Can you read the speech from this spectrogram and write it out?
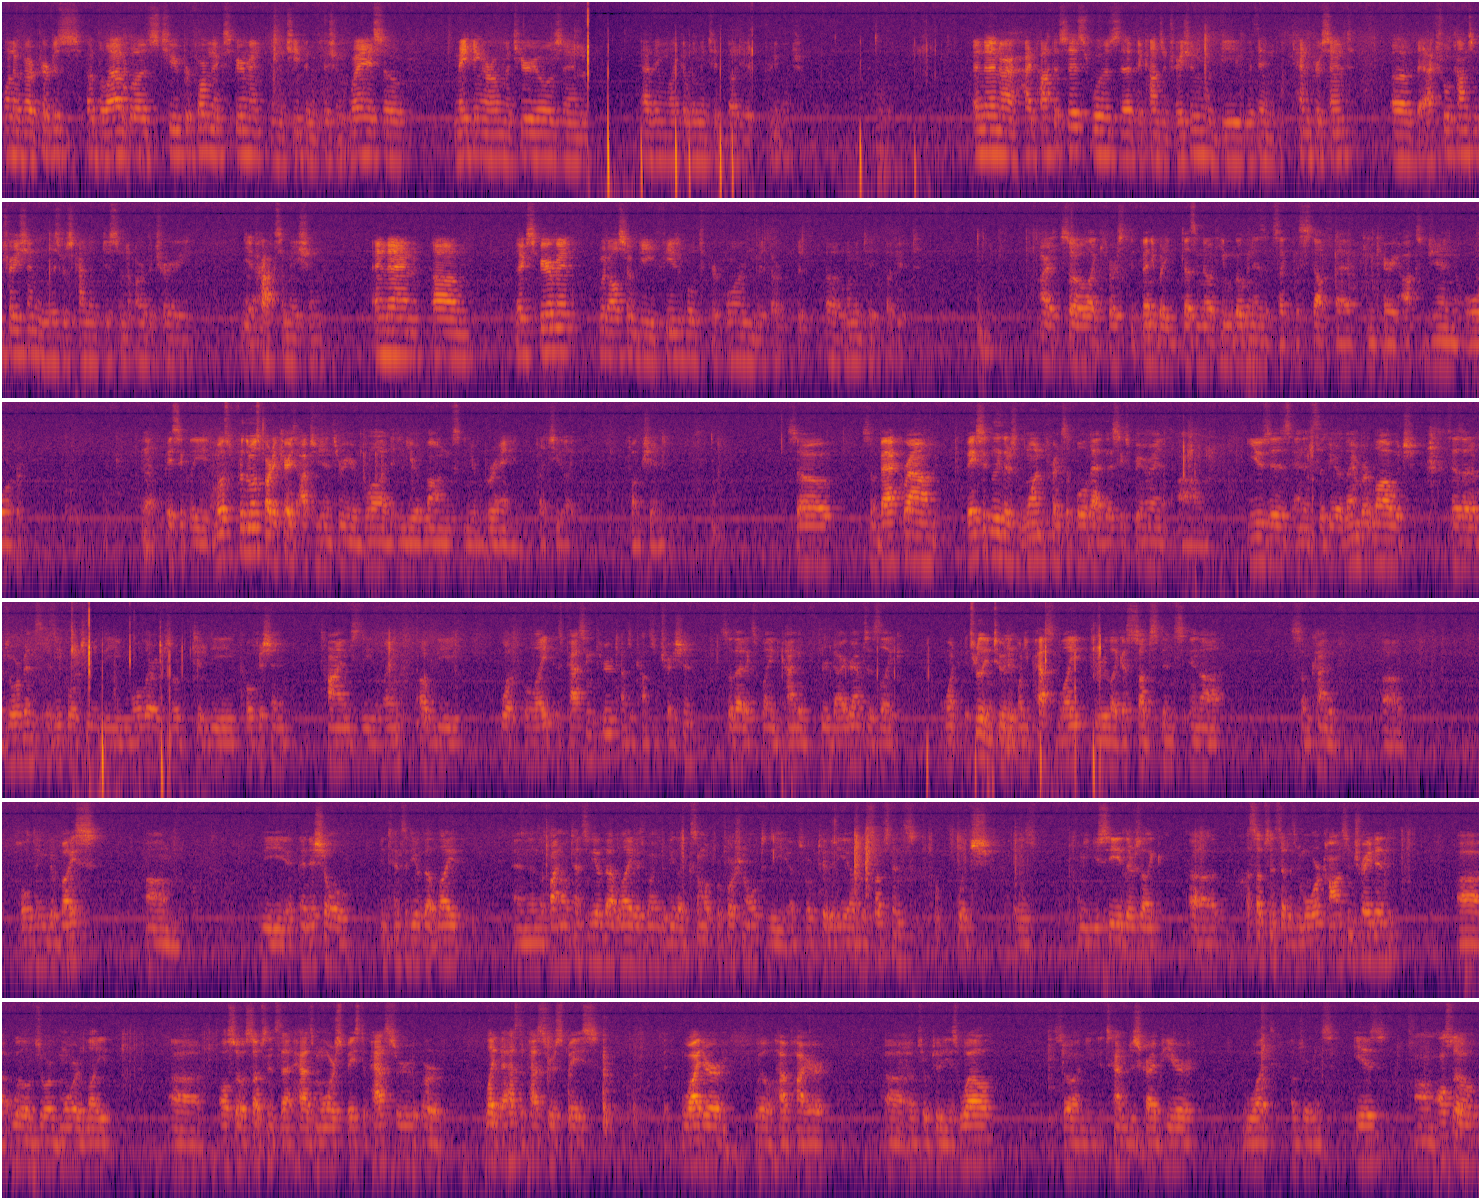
one of our purpose of the lab was to perform the experiment in a cheap and efficient way, so making our own materials and having like a limited budget, pretty much. And then our hypothesis was that the concentration would be within ten percent of the actual concentration, and this was kind of just an arbitrary yeah. approximation. And then, um, the experiment would also be feasible to perform with our, uh, limited budget. Alright, so like first, if anybody doesn't know what hemoglobin is, it's like the stuff that can carry oxygen or yeah, basically most for the most part it carries oxygen through your blood into your lungs and your brain, lets you like function. So some background, basically there's one principle that this experiment um, uses and it's the Beer-Lambert law which says that absorbance is equal to the molar absorptivity coefficient times the length of the what light is passing through times the concentration. So that explained kind of through diagrams is like, it's really intuitive. When you pass light through like a substance in a, some kind of uh, holding device, um, the initial intensity of that light and then the final intensity of that light is going to be like somewhat proportional to the absorptivity of the substance, which is, I mean, you see there's like uh, a substance that is more concentrated uh, will absorb more light. Uh, also, a substance that has more space to pass through, or light that has to pass through a space wider will have higher uh, absorptivity as well. So, I mean, it's kind of described here what absorbance is. Um, also,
